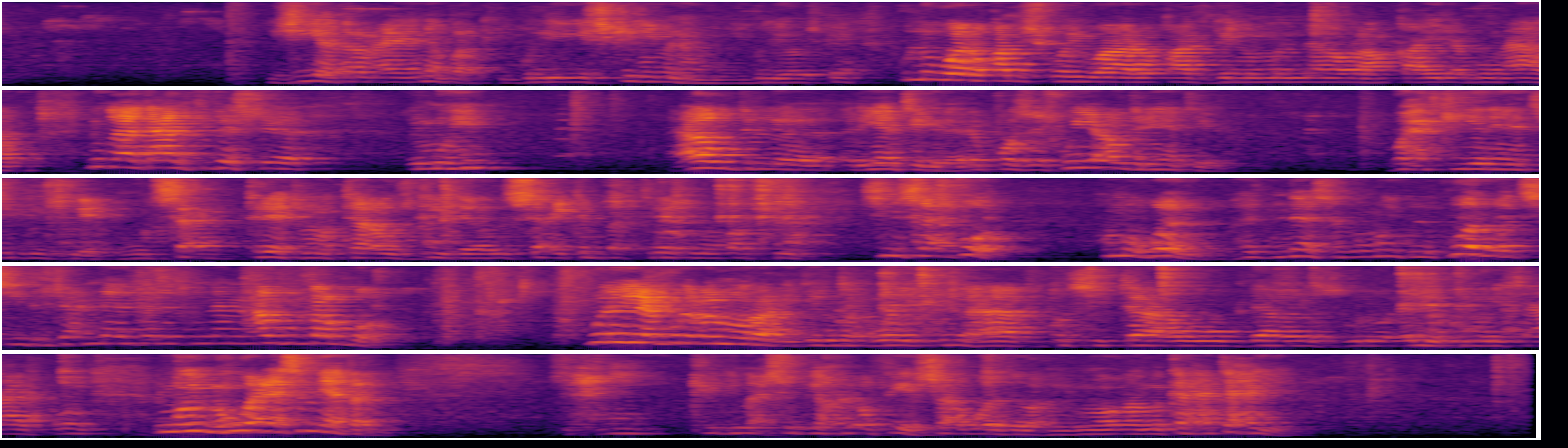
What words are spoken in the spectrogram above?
يجي يهضر معايا أنا برك يقول لي يشكي لي منهم يقول لي واش كاين نقول له والو قبل شوي والو قاعد تقلوا منا وراهم قاعد يلعبوا معاك. لك عارف كيفاش المهم عاود réintégré reposa شوية عاود réintégré واحد كي réintégré جديد والساعة traitement تاعو جديدة والساعة يتبع traitement قبل شنو ساعة فوق هما والو هاد الناس هذوما يقول لك والو هاد السيد رجع لنا نعاودو نضربوه. ولا يلعبوا له على المورال يديروا له حوايج كلها في الكرسي تاعو وكذا ولا تقولوا عليكم ماني عارف المهم هو على سن يهضر. يعني كي محسوب يخلعوا فيه شعوذه ما كان حتى حي.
